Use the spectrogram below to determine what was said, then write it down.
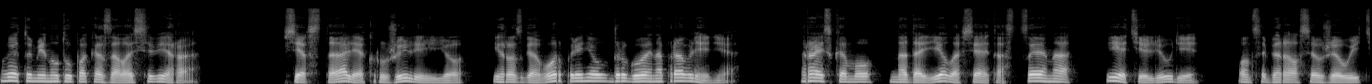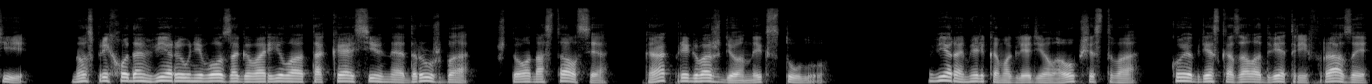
В эту минуту показалась Вера. Все встали, окружили ее, и разговор принял другое направление. Райскому надоела вся эта сцена и эти люди. Он собирался уже уйти, но с приходом Веры у него заговорила такая сильная дружба, что он остался, как пригвожденный к стулу. Вера мельком оглядела общество, кое-где сказала две-три фразы,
